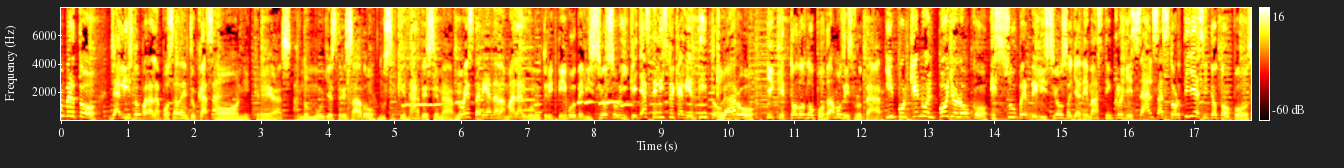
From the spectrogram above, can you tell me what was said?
Humberto, ¿ya listo para la posada en tu casa? No, ni creas, ando muy estresado, no sé qué dar de cenar. No estaría nada mal algo nutritivo, delicioso y que ya esté listo y calientito. Claro, y que todos lo podamos disfrutar. ¿Y por qué no el pollo loco? Es súper delicioso y además te incluye salsas, tortillas y totopos.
